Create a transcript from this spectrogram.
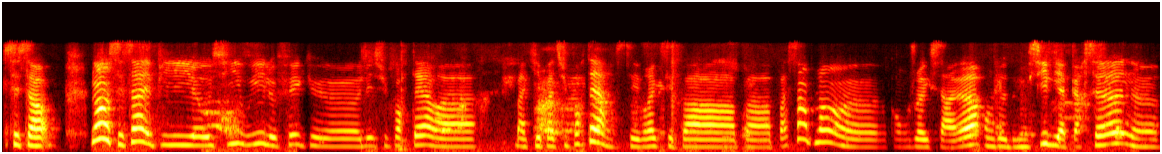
c'est ça. Non, c'est ça. Et puis aussi, oui, le fait que euh, les supporters, euh, bah, qu'il n'y ait pas de supporters. C'est vrai que c'est pas, pas, pas simple. Hein. Euh, quand on joue à l'extérieur, quand on joue à domicile, il n'y a personne.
